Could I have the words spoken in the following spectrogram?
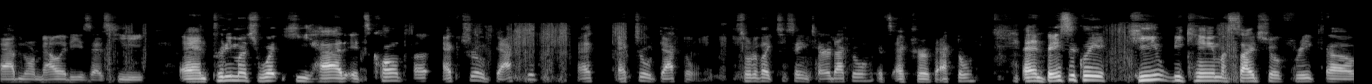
abnormalities as he and pretty much what he had it's called uh, ectrodactyl ec- ectrodactyl. Sort of like saying pterodactyl. It's ectrodactyl. And basically he became a sideshow freak uh,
